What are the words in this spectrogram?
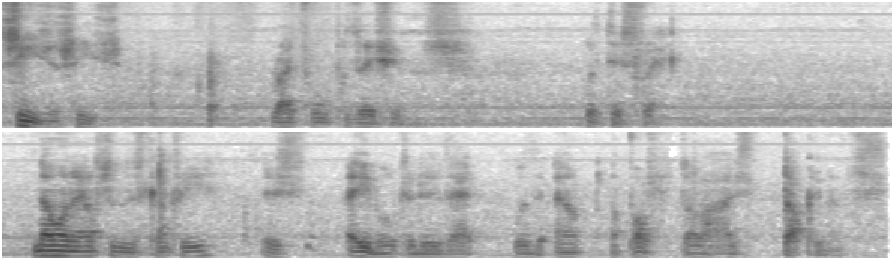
seizes his rightful possessions with this flag. No one else in this country is able to do that without apostolized documents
